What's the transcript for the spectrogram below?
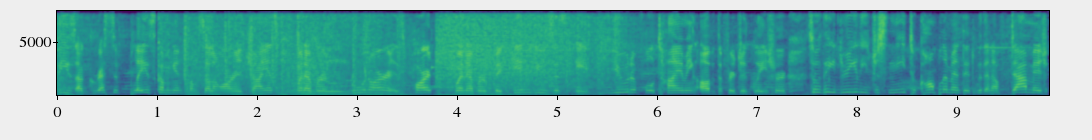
these aggressive plays coming in from Selangor Giants whenever Lunar is part, whenever Begin uses a beautiful timing of the Frigid Glacier. So they really just need to complement it with enough damage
